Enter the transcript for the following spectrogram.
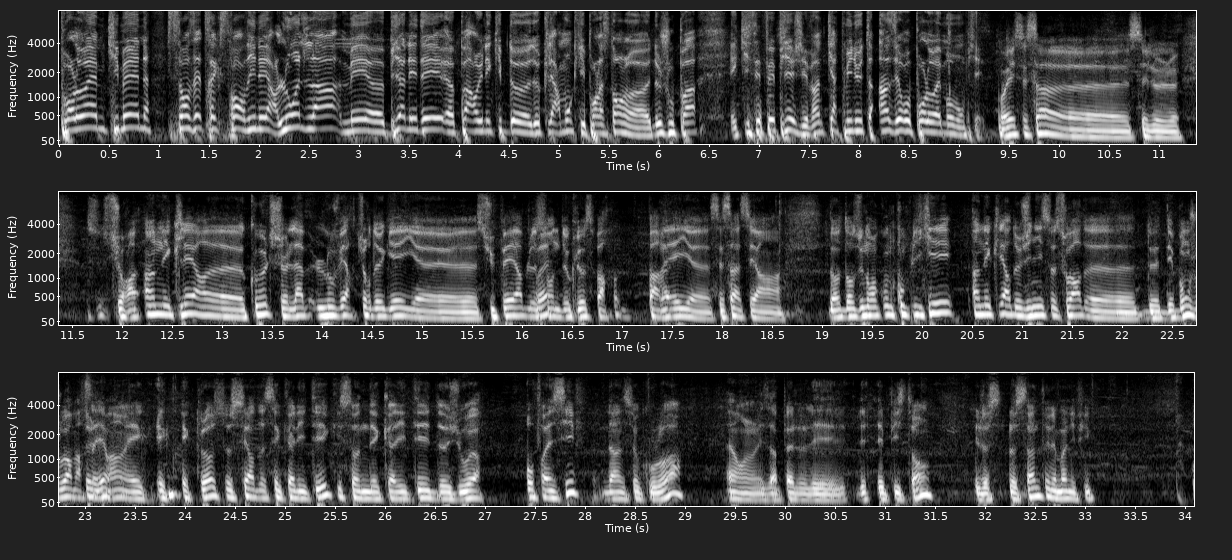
pour l'OM qui mène sans être extraordinaire, loin de là, mais euh, bien aidé euh, par une équipe de, de Clermont qui pour l'instant ne joue pas et qui s'est fait piéger. 24 minutes, 1-0 pour l'OM au Montpied. Oui, c'est ça. euh, c'est le, le- sur un éclair, euh, coach, l'ouverture de Gay euh, superbe, le Ouais. centre de Klaus par- pareil. euh, c'est ça. C'est un dans, dans une rencontre compliquée, un éclair de génie ce soir de, de- des bons joueurs marseillais. Et, et, et Klaus se sert de ses qualités, qui sont des qualités de joueur offensif dans ce couloir. Hein, On les appelle les, les- les pistons. Et le, le centre, il est magnifique.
